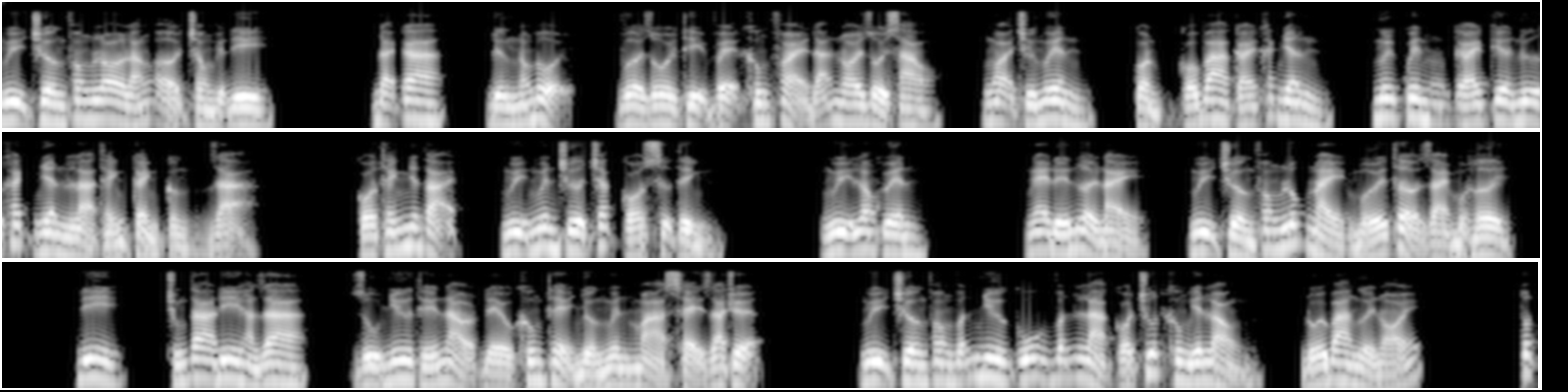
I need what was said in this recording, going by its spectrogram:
ngụy trường phong lo lắng ở trong việc đi đại ca đừng nóng vội vừa rồi thị vệ không phải đã nói rồi sao ngoại trừ nguyên còn có ba cái khách nhân ngươi quên cái kia nữ khách nhân là thánh cảnh cừng giả có thánh nhân tại ngụy nguyên chưa chắc có sự tình ngụy long khuyên nghe đến lời này ngụy trường phong lúc này mới thở dài một hơi đi chúng ta đi hàn ra dù như thế nào đều không thể nhường nguyên mà xảy ra chuyện ngụy trường phong vẫn như cũ vẫn là có chút không yên lòng đối ba người nói tốt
